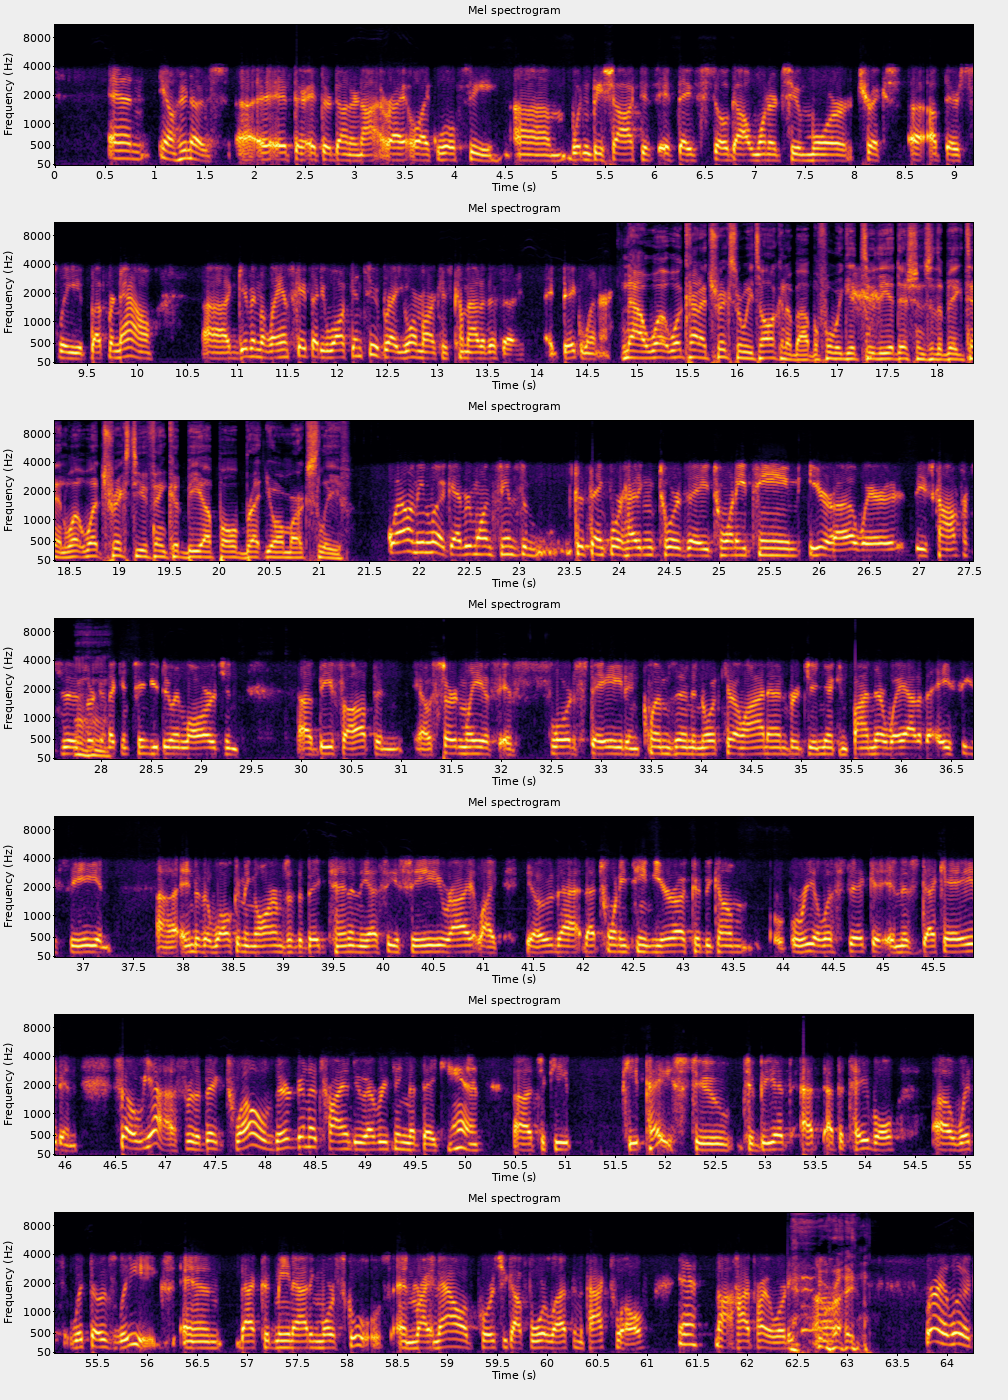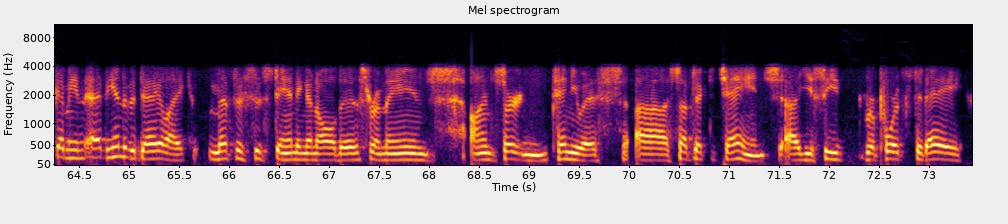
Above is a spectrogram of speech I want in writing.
And you know who knows uh, if they're if they're done or not, right? Like we'll see. Um, wouldn't be shocked if, if they've still got one or two more tricks uh, up their sleeve. But for now, uh, given the landscape that he walked into, Brett Yormark has come out of this a, a big winner. Now, what what kind of tricks are we talking about before we get to the additions of the Big Ten? What what tricks do you think could be up old Brett Yormark's sleeve? Well, I mean, look, everyone seems to to think we're heading towards a 20 team era where these conferences mm-hmm. are going to continue to enlarge and uh, beef up, and you know, certainly if if Florida State and Clemson and North Carolina and Virginia can find their way out of the ACC and uh, into the welcoming arms of the Big Ten and the SEC, right? Like, you know, that, that 20 team era could become realistic in this decade. And so, yeah, for the Big 12, they're going to try and do everything that they can uh, to keep keep pace, to to be at, at, at the table uh, with with those leagues, and that could mean adding more schools. And right now, of course, you got four left in the Pac-12. Eh, not high priority. Um, right. Right. Look, I mean, at the end of the day, like Memphis' standing in all this remains uncertain, tenuous, uh, subject to change. Uh, you see reports today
